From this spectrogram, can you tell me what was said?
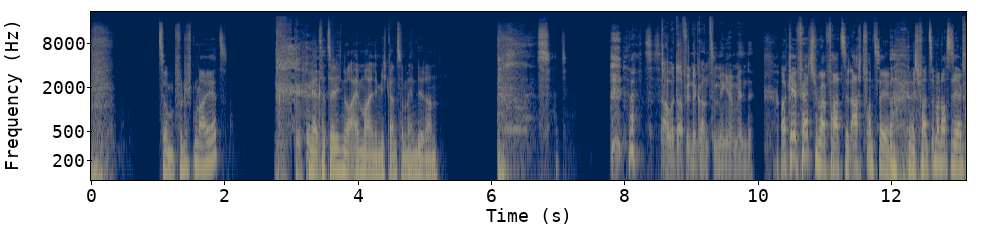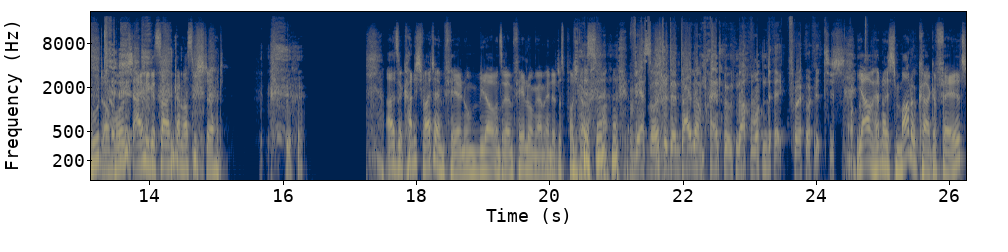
Zum fünften Mal jetzt. Ja, tatsächlich nur einmal, nämlich ganz am Ende dann. Aber dafür eine ganze Menge am Ende. Okay, fetch mal Fazit. 8 von 10. Ich fand's immer noch sehr gut, obwohl ich einiges sagen kann, was mich stört. Also kann ich weiterempfehlen, um wieder unsere Empfehlungen am Ende des Podcasts zu machen. Wer sollte denn deiner Meinung nach Wonder Egg Priority schauen? Ja, wenn euch Madoka gefällt,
